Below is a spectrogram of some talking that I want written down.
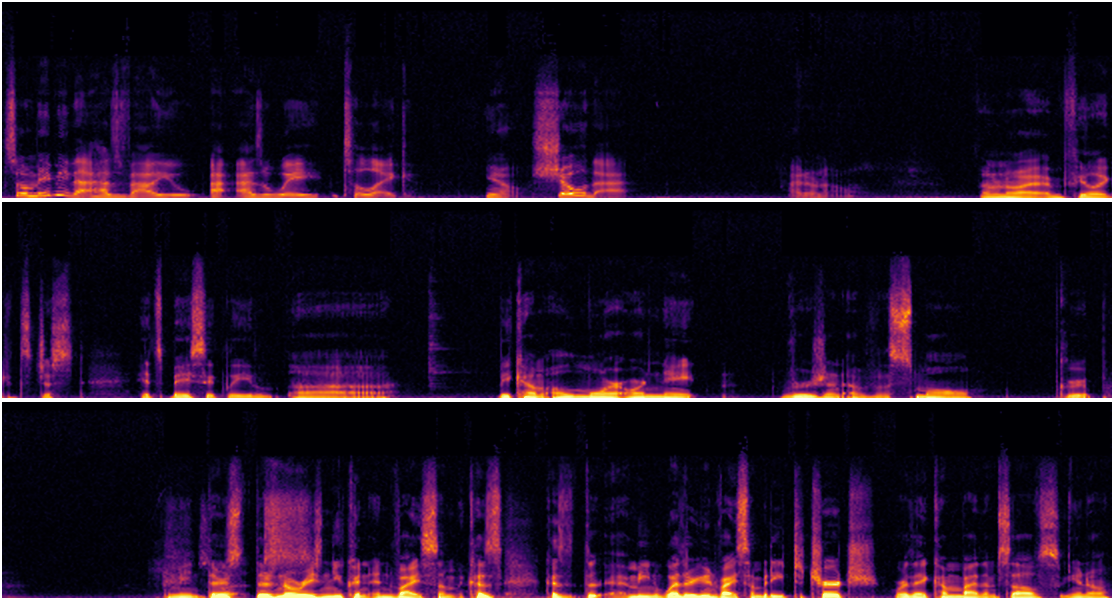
so maybe that has value a- as a way to like you know show that i don't know I don't know. I, I feel like it's just, it's basically uh, become a more ornate version of a small group. I mean, So there's there's no reason you couldn't invite some because because I mean, whether you invite somebody to church or they come by themselves, you know,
